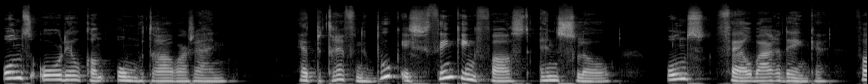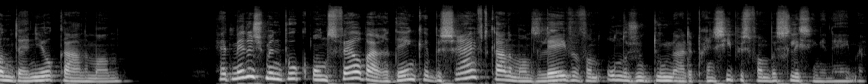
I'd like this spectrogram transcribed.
Ons oordeel kan onbetrouwbaar zijn. Het betreffende boek is Thinking Fast and Slow, ons feilbare denken van Daniel Kahneman. Het managementboek Ons Veilbare Denken beschrijft Kahnemans leven van onderzoek doen naar de principes van beslissingen nemen.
